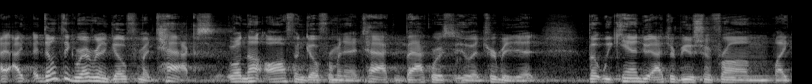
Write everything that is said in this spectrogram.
I, I- don't think we're ever going to go from attacks. Well, not often go from an attack backwards to who attributed it, but we can do attribution from like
